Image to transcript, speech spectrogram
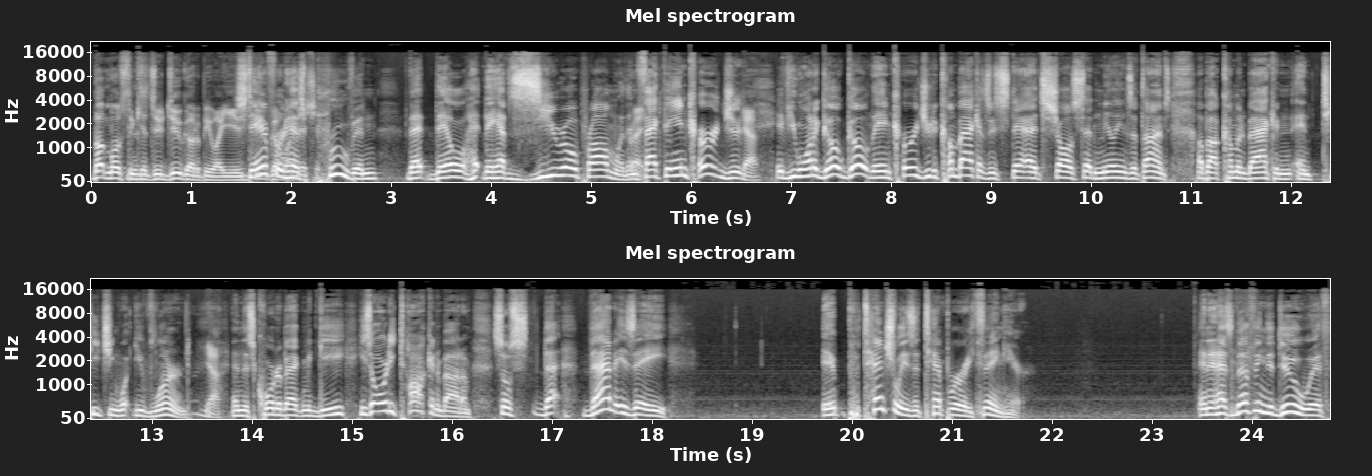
but most of the kids who do go to BYU, Stanford has missions. proven that they'll they have zero problem with it. In right. fact, they encourage you. Yeah. If you want to go, go. They encourage you to come back, as, as Shaw said millions of times about coming back and, and teaching what you've learned. Yeah. And this quarterback McKee, he's already talking about him. So that that is a it potentially is a temporary thing here. And it has nothing to do with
